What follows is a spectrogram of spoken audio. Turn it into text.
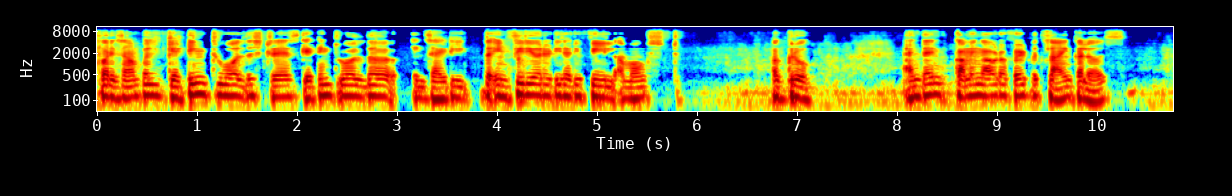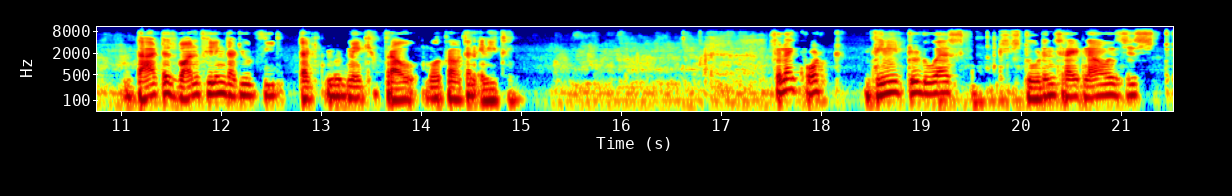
For example, getting through all the stress, getting through all the anxiety, the inferiority that you feel amongst a group, and then coming out of it with flying colors, that is one feeling that you'd feel that would make you proud, more proud than anything. So, like, what we need to do as students right now is just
